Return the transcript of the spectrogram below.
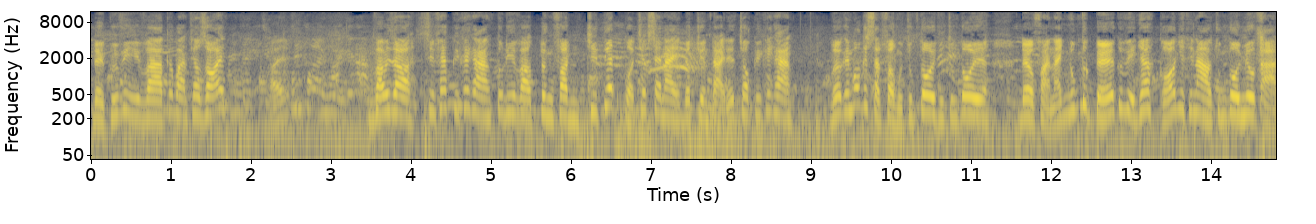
Để quý vị và các bạn theo dõi. Đấy. Và bây giờ, xin phép quý khách hàng tôi đi vào từng phần chi tiết của chiếc xe này được truyền tải đến cho quý khách hàng với cái mỗi cái sản phẩm của chúng tôi thì chúng tôi đều phản ánh đúng thực tế quý vị nhé Có như thế nào chúng tôi miêu tả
